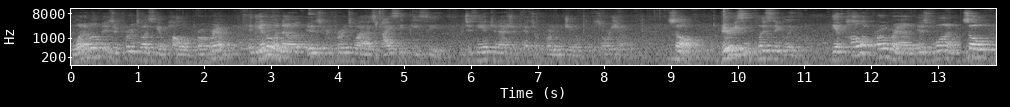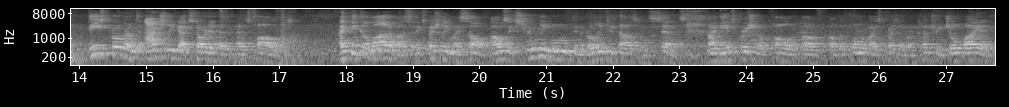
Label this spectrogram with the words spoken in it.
One of them is referred to as the Apollo program, and the other one now is referred to as ICPC, which is the International Cancer Proteogenome Consortium. So, very simplistically, the Apollo program is one. So these programs actually got started as, as follows. I think a lot of us, and especially myself, I was extremely moved in early 2006 by the inspirational call of, of the former vice president of our country, Joe Biden,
